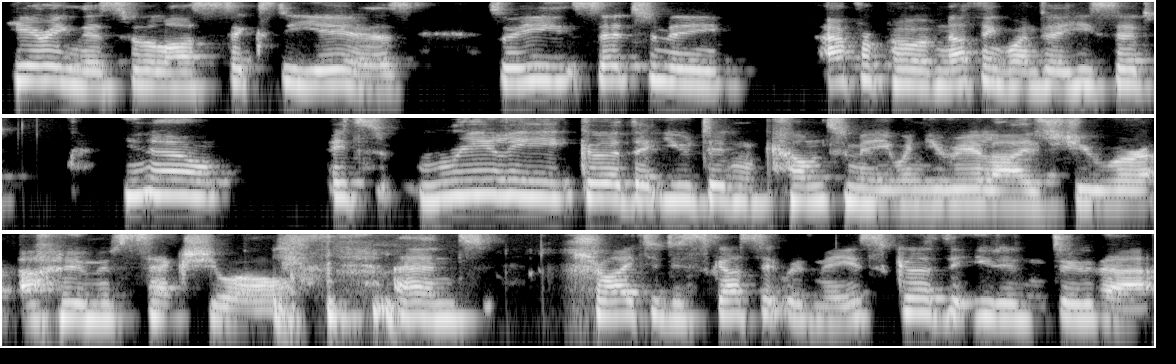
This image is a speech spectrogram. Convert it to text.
hearing this for the last 60 years. So he said to me, apropos of nothing one day, he said, You know, it's really good that you didn't come to me when you realized you were a homosexual and try to discuss it with me. It's good that you didn't do that.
